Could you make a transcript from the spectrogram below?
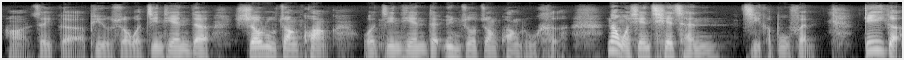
啊，这个，譬如说我今天的收入状况，我今天的运作状况如何？那我先切成几个部分。第一个，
